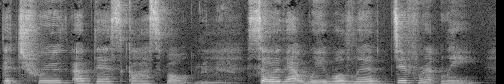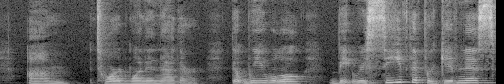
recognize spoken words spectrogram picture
the truth of this gospel so that we will live differently um, toward one another that we will be, receive the forgiveness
